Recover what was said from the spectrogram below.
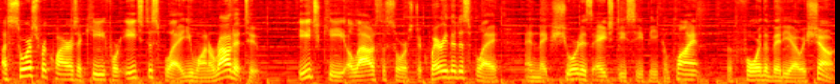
a source requires a key for each display you want to route it to. Each key allows the source to query the display and make sure it is HDCP compliant before the video is shown.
